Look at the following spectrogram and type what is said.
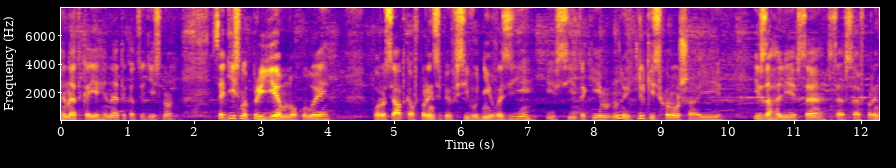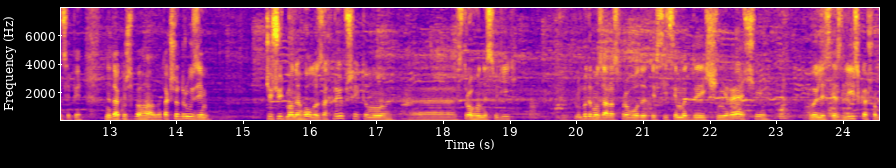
генетика є генетика, це дійсно, це дійсно приємно, коли поросятка, в принципі, всі в одній вазі, і всі такі, ну і кількість хороша, і, і взагалі все, все, все, в принципі, не так погано. Так що, друзі, чуть-чуть мене голос захрипший, тому е, строго не судіть. Будемо зараз проводити всі ці медичні речі. Виліз я з ліжка, щоб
